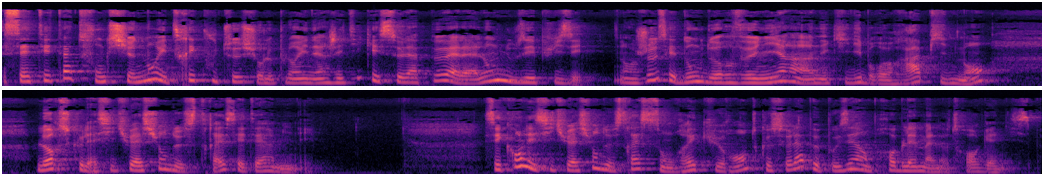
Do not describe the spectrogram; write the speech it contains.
cet état de fonctionnement est très coûteux sur le plan énergétique et cela peut à la longue nous épuiser. L'enjeu, c'est donc de revenir à un équilibre rapidement lorsque la situation de stress est terminée. C'est quand les situations de stress sont récurrentes que cela peut poser un problème à notre organisme.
